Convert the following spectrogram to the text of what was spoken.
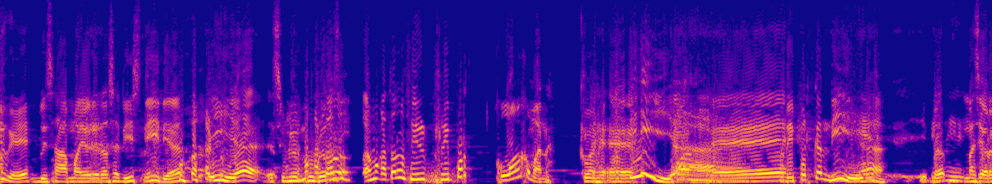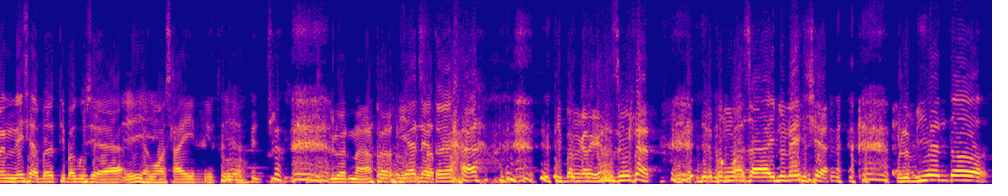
juga ya. Bisa mayoritasnya Disney dia. iya puluh kata lu, emang kata lu Free- Freeport uang ke mana? Eh, Iya. eh, Freeport kan dia. ba- masih orang Indonesia berarti bagus ya Iya. yang nguasain gitu. Di luar nalar. Iya nih tuh ya Tiba gara-gara sunat Jadi penguasa Indonesia. Berlebihan tuh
